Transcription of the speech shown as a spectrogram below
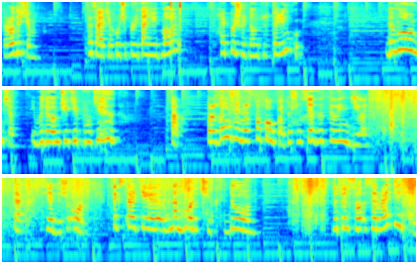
родичам казати, я хочу привітання від малих, хай пишуть на цю сторінку. Домовимося і буде вам чуті-путі. Так, продовжуємо розпаковку, то щось я зателенділась. Так, следующее. О, це, кстати, в наборчик до, до той со- серветниці.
